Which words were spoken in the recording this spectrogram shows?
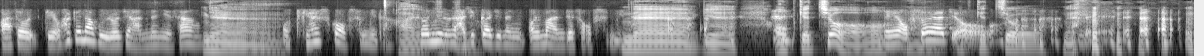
와서 이렇게 확인하고 이러지 않는 이상 예. 어떻게 할 수가 없습니다. 아유, 그런 일은 그렇군요. 아직까지는 얼마 안 돼서 없습니다. 네, 예. 없겠죠. 네, 없어야죠. 없겠죠. 네.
